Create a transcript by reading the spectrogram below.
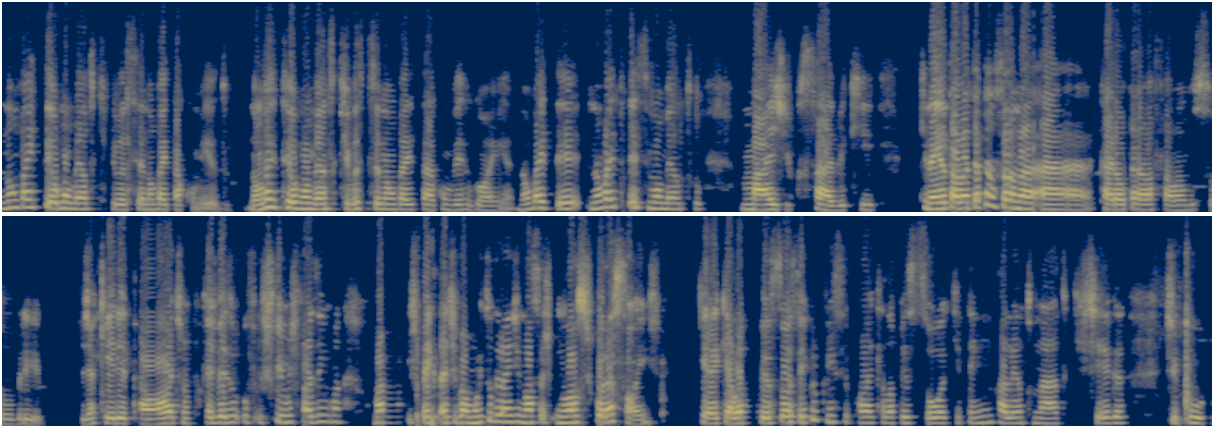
não vai ter o momento que você não vai estar tá com medo, não vai ter o momento que você não vai estar tá com vergonha, não vai ter, não vai ter esse momento mágico, sabe? Que, que nem eu estava até pensando, a Carol estava falando sobre já querer tá ótimo, porque às vezes os filmes fazem uma, uma expectativa muito grande em, nossas, em nossos corações que é aquela pessoa, sempre o principal é aquela pessoa que tem um talento nato, que chega, tipo,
